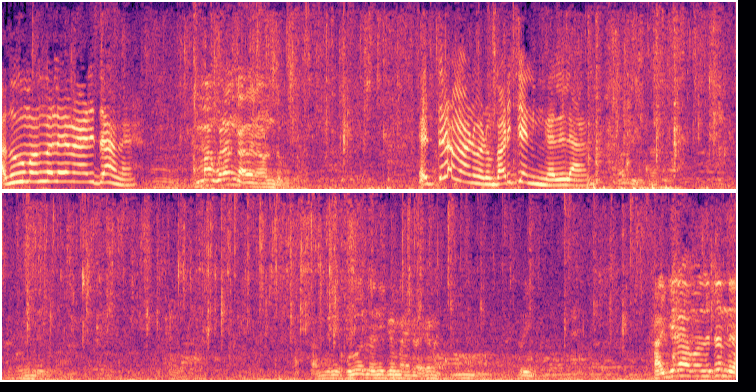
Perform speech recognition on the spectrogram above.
அதுவும் மங்களே மாதிரி தானே. அம்மா கூட அங்கே எத்தனை மாடு மேடம் படிச்ச நீங்கள் அப்படி கையில் வந்துட்டு அந்த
